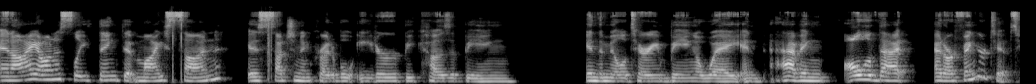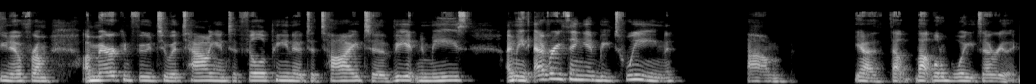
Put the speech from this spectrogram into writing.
And I honestly think that my son is such an incredible eater because of being in the military and being away and having all of that at our fingertips, you know, from American food to Italian to Filipino to Thai to Vietnamese. I mean, everything in between. Um, yeah, that, that little boy eats everything.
